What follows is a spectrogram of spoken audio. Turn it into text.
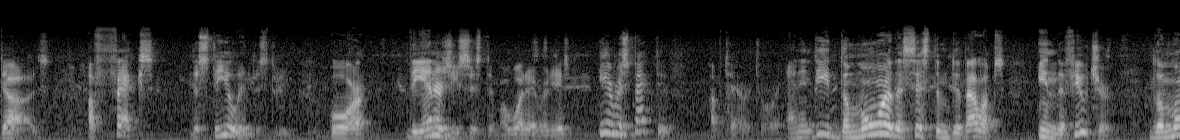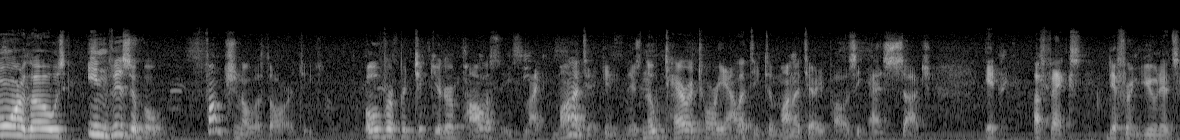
does affects the steel industry or the energy system or whatever it is, irrespective of territory. And indeed, the more the system develops in the future, the more those invisible functional authorities over particular policies, like monetary, there's no territoriality to monetary policy as such. It affects different units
